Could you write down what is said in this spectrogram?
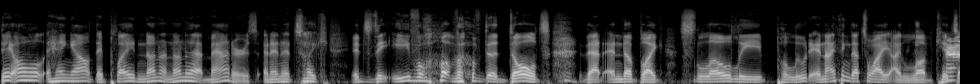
they all hang out, they play. None of none of that matters. And then it's like it's the evil of, of the adults that end up like slowly polluting. And I think that's why I love kids.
